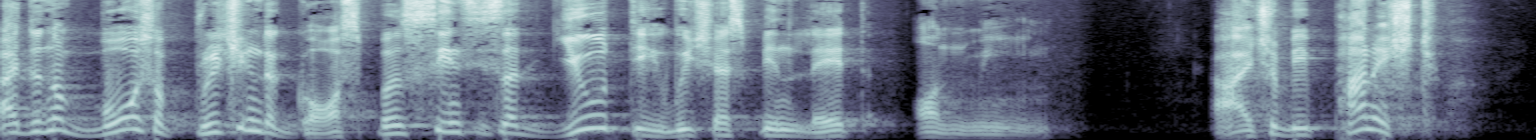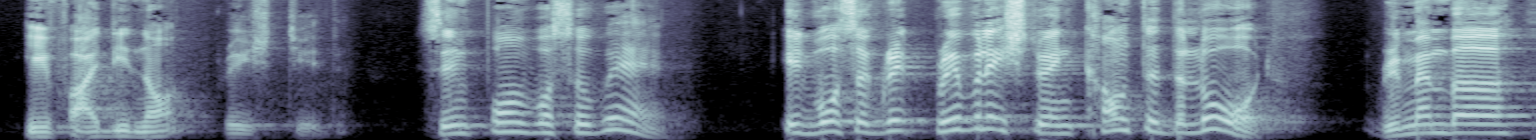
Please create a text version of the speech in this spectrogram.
I do not boast of preaching the gospel since it's a duty which has been laid on me. I should be punished if I did not preach it. St. Paul was aware. It was a great privilege to encounter the Lord. Remember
